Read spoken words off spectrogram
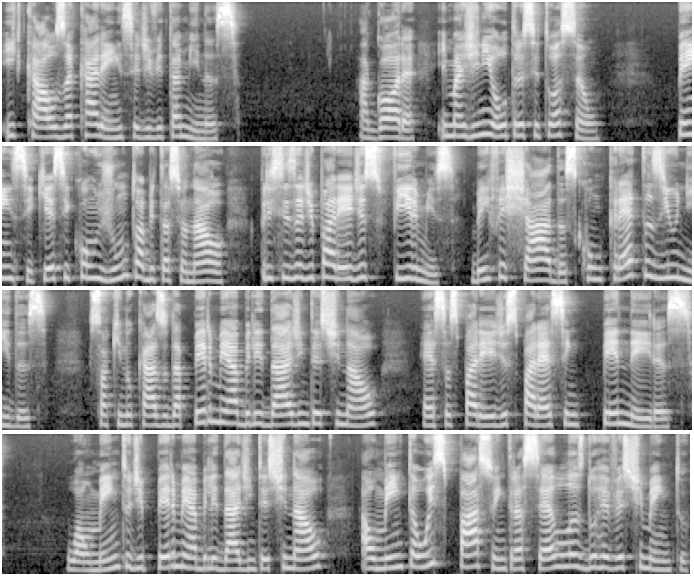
e causa carência de vitaminas. Agora, imagine outra situação. Pense que esse conjunto habitacional precisa de paredes firmes, bem fechadas, concretas e unidas. Só que no caso da permeabilidade intestinal, essas paredes parecem peneiras. O aumento de permeabilidade intestinal aumenta o espaço entre as células do revestimento,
